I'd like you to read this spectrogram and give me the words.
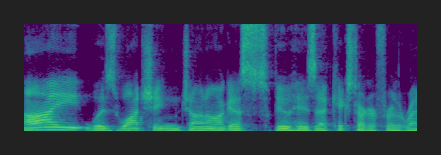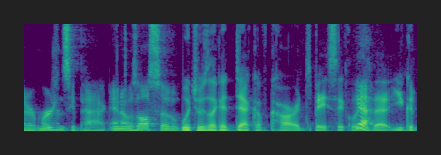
I was watching John August do his uh, Kickstarter for the Writer Emergency Pack. And I was also Which was like a deck of cards, basically, Yeah. that you could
